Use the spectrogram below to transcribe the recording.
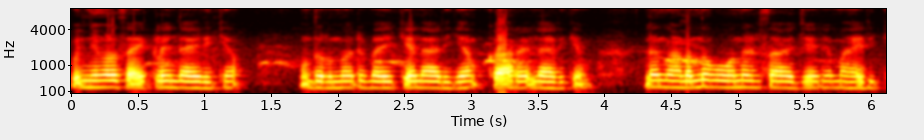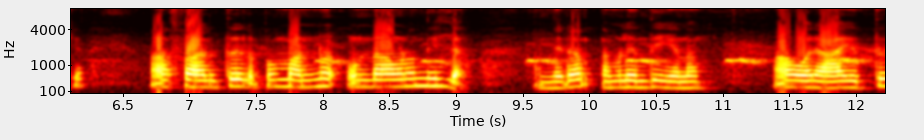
കുഞ്ഞുങ്ങൾ സൈക്കിളിലായിരിക്കാം മുതിർന്നവർ ബൈക്കിലായിരിക്കാം കാറിലായിരിക്കാം അല്ല നടന്നു പോകുന്ന ഒരു സാഹചര്യമായിരിക്കാം. ആ സ്ഥലത്ത് ചിലപ്പം മണ്ണ് ഉണ്ടാവണമെന്നില്ല. അന്നേരം നമ്മൾ എന്ത് ചെയ്യണം? ആ ഒരായത്ത്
